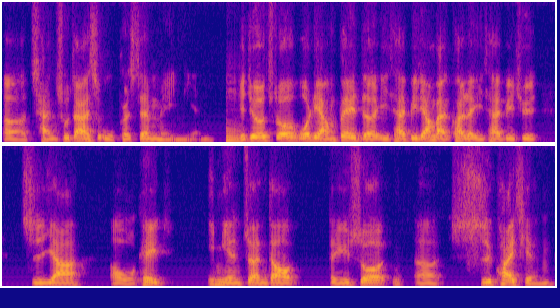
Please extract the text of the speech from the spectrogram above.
呃产出大概是五 percent 每年，也就是说我两倍的以太币，两百块的以太币去质押哦，我可以一年赚到等于说呃十块钱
